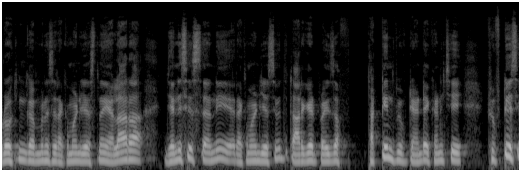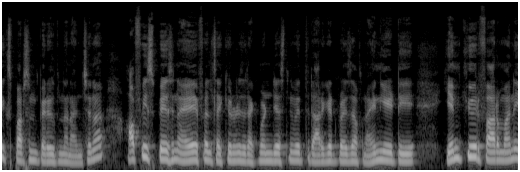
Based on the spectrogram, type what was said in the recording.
బ్రోకింగ్ కంపెనీస్ రికమెండ్ చేస్తున్నాయి. ఎలారా జెనిసిస్ అని రికమెండ్ చేసి with target price of thirteen fifty అంటే ఇక్కడ నుంచి ఫిఫ్టీ సిక్స్ పర్సెంట్ పెరుగుతుందని అంచనా. ఆఫీస్ స్పేస్ని ఐఎఫ్ఎల్ సెక్యూరిటీస్ రికమెండ్ చేస్తుంది with target price of nine eighty Emcure ఫార్మాని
